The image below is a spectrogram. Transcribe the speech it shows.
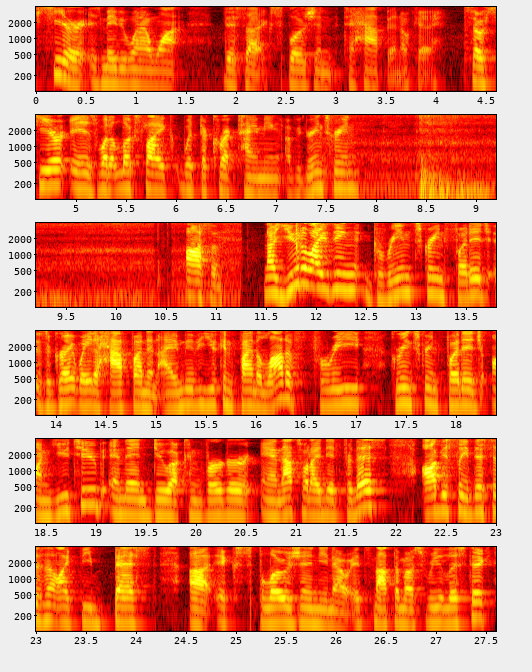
here is maybe when I want this uh, explosion to happen. Okay. So here is what it looks like with the correct timing of the green screen. Awesome. Now, utilizing green screen footage is a great way to have fun in iMovie. You can find a lot of free green screen footage on YouTube and then do a converter. And that's what I did for this. Obviously, this isn't like the best uh, explosion. You know, it's not the most realistic,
